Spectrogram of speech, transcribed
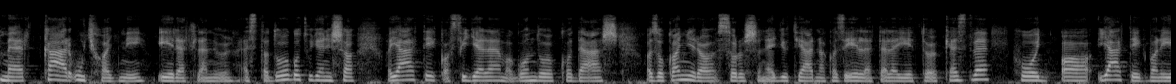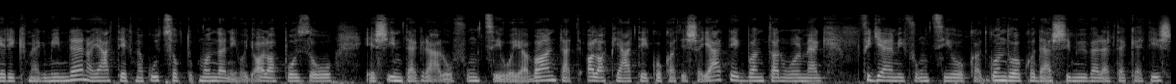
mert kár úgy hagyni éretlenül ezt a dolgot, ugyanis a, a játék, a figyelem, a gondolkodás, azok annyira szorosan együtt járnak az élet elejétől kezdve, hogy a játékban érik meg minden, a játéknak úgy szoktuk mondani, hogy alapozó és integráló funkciója van, tehát alapjátékokat is a játékban tanul meg, figyelmi funkciókat, gondolkodási műveleteket is,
